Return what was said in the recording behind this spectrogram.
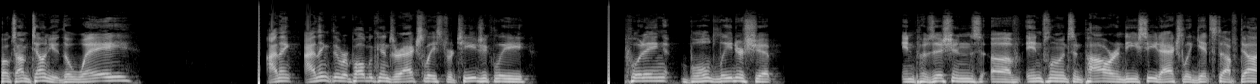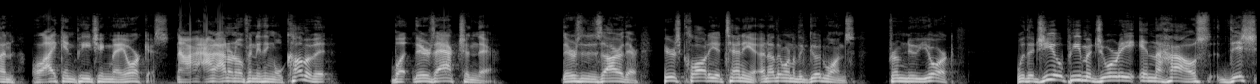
folks, I'm telling you, the way I think I think the Republicans are actually strategically putting bold leadership in positions of influence and power in D.C. to actually get stuff done, like impeaching Mayorkas. Now, I, I don't know if anything will come of it, but there's action there. There's a desire there. Here's Claudia Tenney, another one of the good ones from New York. With a GOP majority in the House, this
